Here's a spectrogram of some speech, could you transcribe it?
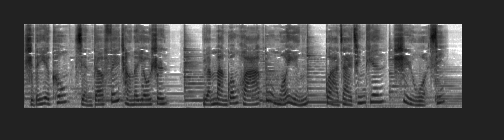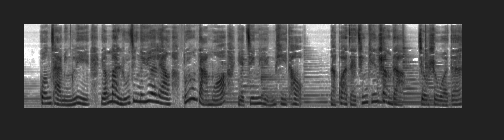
使得夜空显得非常的幽深。圆满光华不磨盈，挂在青天是我心。光彩明丽、圆满如镜的月亮，不用打磨也晶莹剔透。那挂在青天上的，就是我的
